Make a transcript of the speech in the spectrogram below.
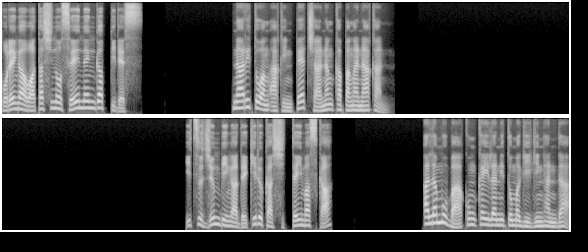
これが私の生年月日です。 Narito ang aking petsa ng kapanganakan. いつ準備ができるか知っていますか Alam mo ba kung kailan ito magiging handa?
